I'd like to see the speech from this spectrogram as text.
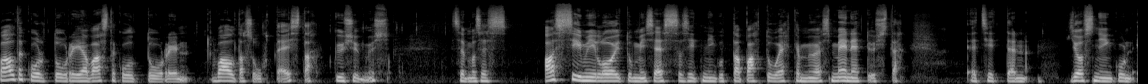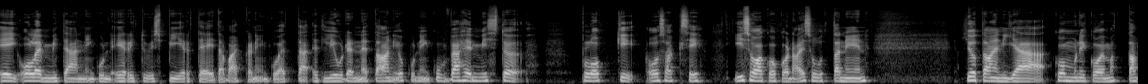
valtakulttuurin ja vastakulttuurin valtasuhteista kysymys. Semmoisessa assimiloitumisessa sit niin kuin tapahtuu ehkä myös menetystä. Et sitten jos niin kuin ei ole mitään niin kuin erityispiirteitä, vaikka niin kuin, että, että liudennetaan joku niin kuin vähemmistöblokki osaksi isoa kokonaisuutta, niin jotain jää kommunikoimatta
